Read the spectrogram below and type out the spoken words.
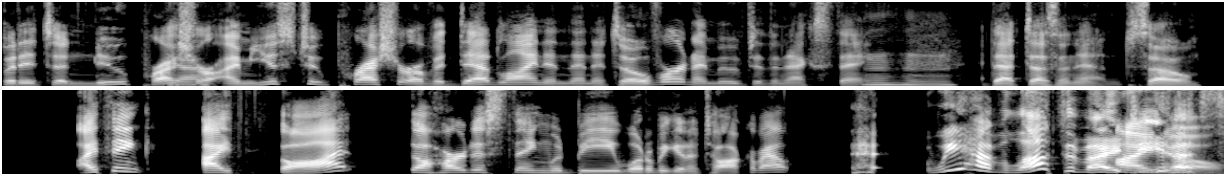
but it's a new pressure. I'm used to pressure of a deadline and then it's over and I move to the next thing. hmm That doesn't end. So I think I thought the hardest thing would be what are we going to talk about? We have lots of ideas. I know.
